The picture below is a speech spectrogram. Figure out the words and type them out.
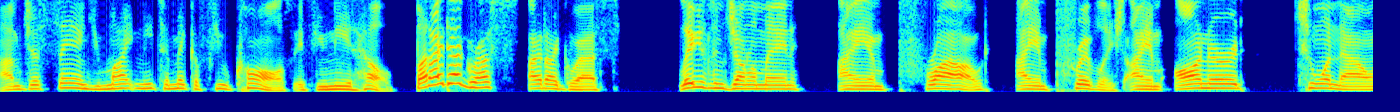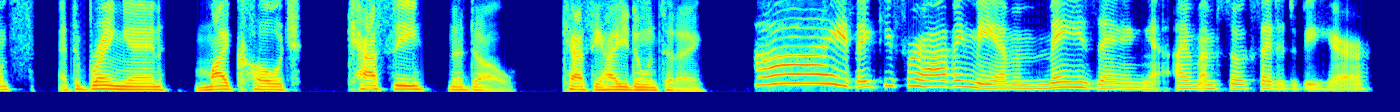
I'm just saying you might need to make a few calls if you need help. But I digress. I digress. Ladies and gentlemen, I am proud, I am privileged, I am honored to announce and to bring in my coach, Cassie Nadeau. Cassie, how you doing today? Hi, thank you for having me. I'm amazing. I'm I'm so excited to be here.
